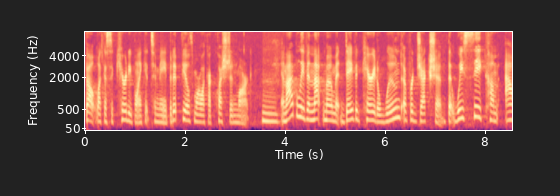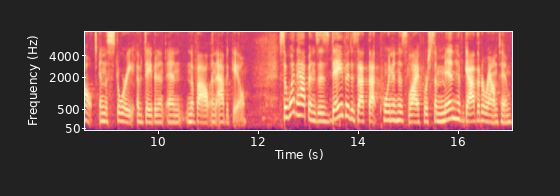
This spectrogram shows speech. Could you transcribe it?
felt like a security blanket to me, but it feels more like a question mark." Mm. And I believe in that moment, David carried a wound of rejection that we see come out in the story of David and, and Nabal and Abigail. So, what happens is David is at that point in his life where some men have gathered around him.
